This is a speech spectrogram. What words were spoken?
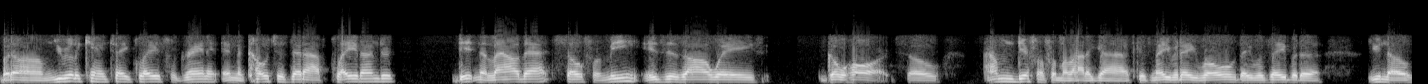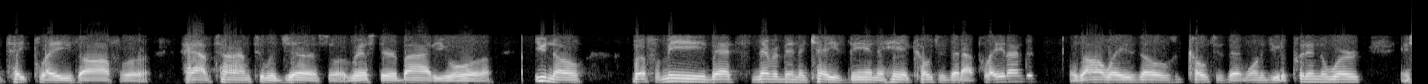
But um, you really can't take plays for granted. And the coaches that I've played under didn't allow that. So for me, it's just always go hard. So I'm different from a lot of guys because maybe they rolled, they was able to, you know, take plays off or have time to adjust or rest their body or, you know. But for me, that's never been the case. Being the head coaches that I played under was always those coaches that wanted you to put in the work and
